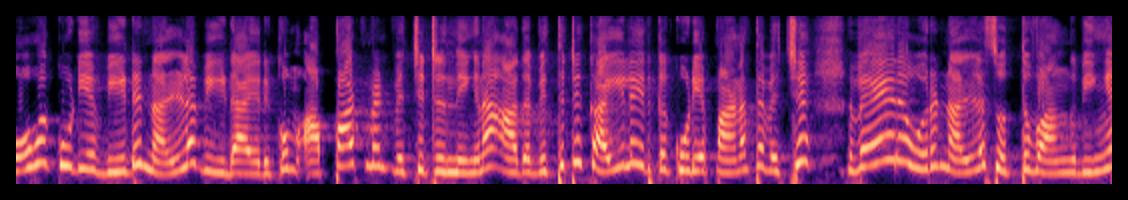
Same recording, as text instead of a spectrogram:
போகக்கூடிய வீடு நல்ல வீடா இருக்கும். அப்பார்ட்மெண்ட் வச்சுட்டு இருந்தீங்கன்னா அதை வித்துட்டு கையில இருக்கக்கூடிய பணத்தை வச்சு வேற ஒரு நல்ல சொத்து வாங்குவீங்க.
